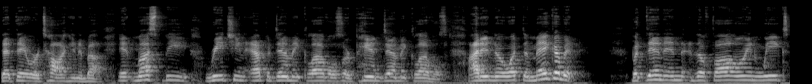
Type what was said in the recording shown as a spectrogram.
that they were talking about. It must be reaching epidemic levels or pandemic levels. I didn't know what to make of it. But then in the following weeks,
